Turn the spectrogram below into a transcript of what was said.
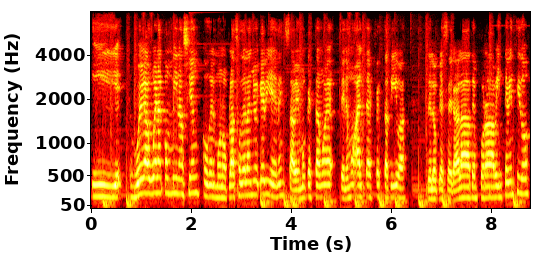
Y juega buena combinación con el monoplazo del año que viene. Sabemos que estamos, tenemos alta expectativa de lo que será la temporada 2022.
